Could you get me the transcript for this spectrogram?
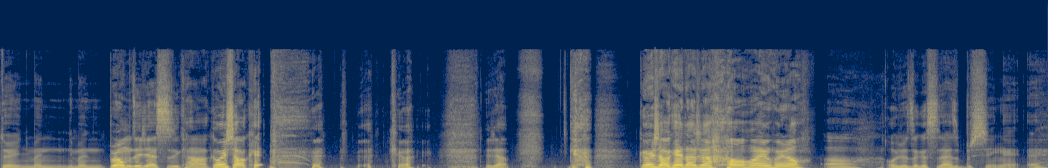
对，你们你们，不然我们这一集来试试看啊，各位小 K。各位，等一下，各位小 K，大家好，欢迎回到啊、我觉得这个实在是不行哎哎，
